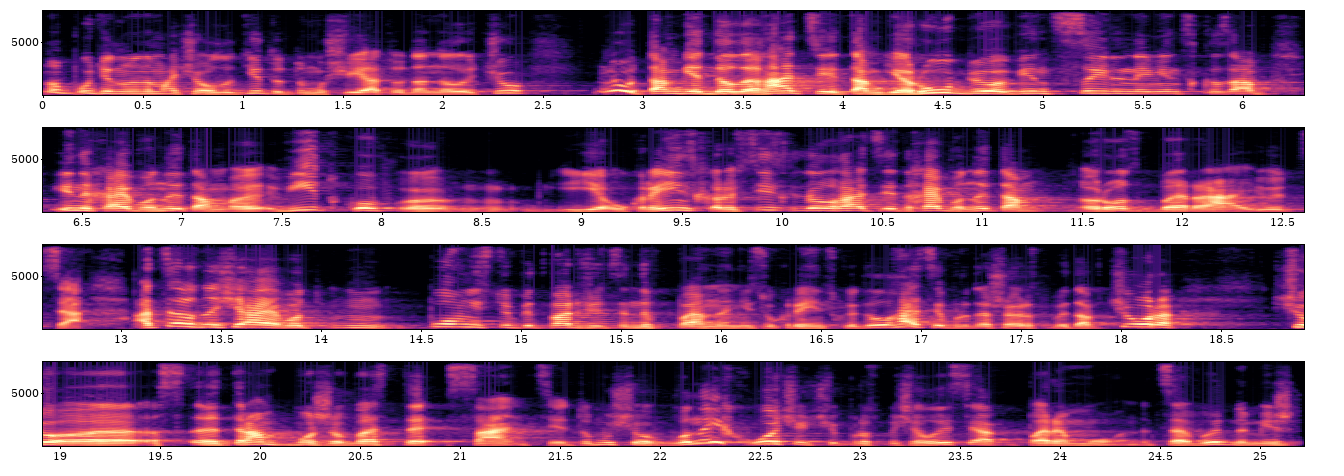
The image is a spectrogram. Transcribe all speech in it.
ну Путіну нема чого летіти, тому що я туди не лечу. Ну там є делегації, там є Рубіо. Він сильний. Він сказав, і нехай вони там е, Вітков, е, є українська, російська делегація, нехай вони там розбираються. А це означає, от повністю підтверджується невпевненість української делегації про те, що я розповідав вчора. Що е, е, Трамп може ввести санкції, тому що вони хочуть, щоб розпочалися перемовини. Це видно між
